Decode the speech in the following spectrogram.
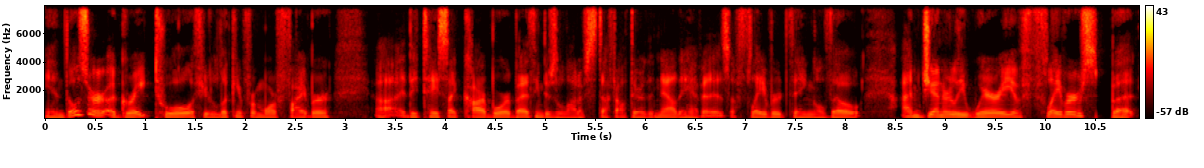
and those are a great tool if you're looking for more fiber. Uh, they taste like cardboard, but I think there's a lot of stuff out there that now they have it as a flavored thing. Although I'm generally wary of flavors, but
